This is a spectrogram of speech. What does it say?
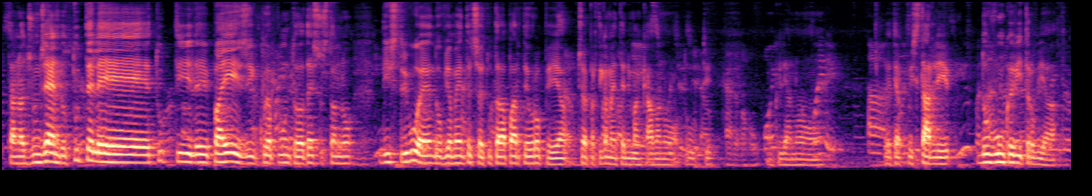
Stanno aggiungendo tutte le, tutti i paesi in cui appunto adesso stanno distribuendo, ovviamente c'è tutta la parte europea, cioè praticamente ne mancavano tutti. Comunque li hanno, dovete acquistarli dovunque vi troviate.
